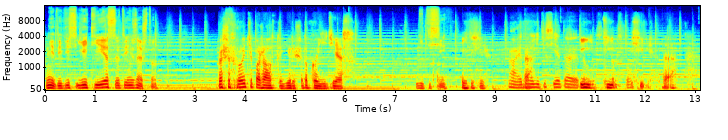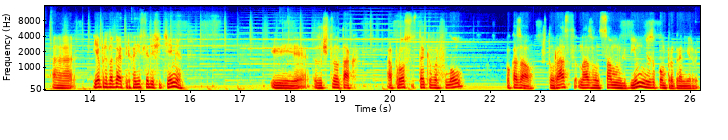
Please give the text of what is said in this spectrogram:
Нет, ETS, это я не знаю что. Расшифруйте, пожалуйста, Юрий, что такое ETS? ETC. ETC. А, я да. думал, ETC это... это ETC, да. А, я предлагаю переходить к следующей теме. И звучит она так. опрос Stack Overflow показал, что Rust назван самым любимым языком программирования,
